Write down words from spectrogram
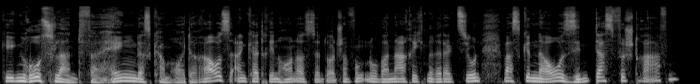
gegen Russland verhängen. Das kam heute raus an Katrin Horn aus der Deutschlandfunk Nova Nachrichtenredaktion. Was genau sind das für Strafen?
